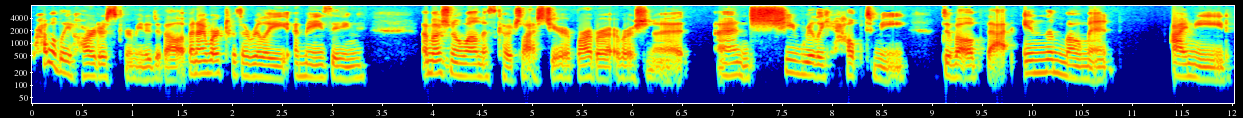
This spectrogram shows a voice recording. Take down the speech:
probably hardest for me to develop. And I worked with a really amazing emotional wellness coach last year, Barbara Aroshina, and she really helped me develop that in the moment. I need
